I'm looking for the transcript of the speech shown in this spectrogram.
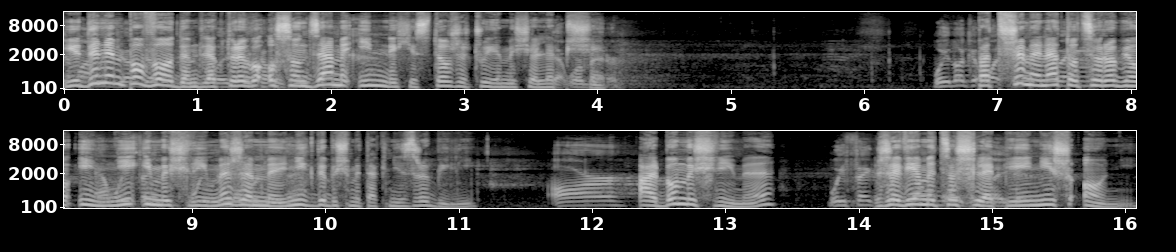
Jedynym powodem, dla którego osądzamy innych, jest to, że czujemy się lepsi. Patrzymy na to, co robią inni i myślimy, że my nigdy byśmy tak nie zrobili. Albo myślimy, że wiemy coś lepiej niż oni.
